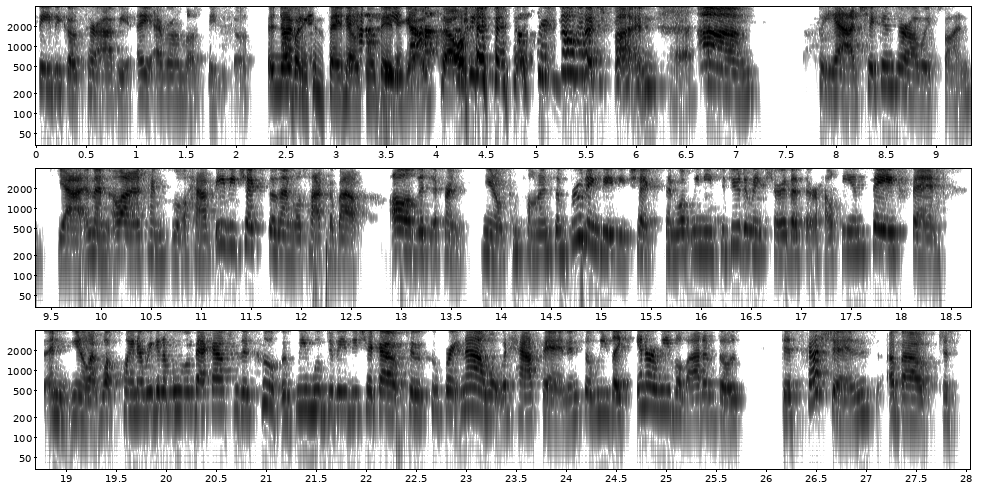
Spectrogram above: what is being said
baby goats are obvious. Everyone loves baby goats. And nobody can say no yeah, to a baby yeah. goat. So they're so much fun. Yeah. Um, but yeah, chickens are always fun. Yeah, and then a lot of times we'll have baby chicks, so then we'll talk about all the different you know components of brooding baby chicks and what we need to do to make sure that they're healthy and safe and and you know at what point are we going to move them back out to the coop? If we moved a baby chick out to a coop right now what would happen? And so we like interweave a lot of those discussions about just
